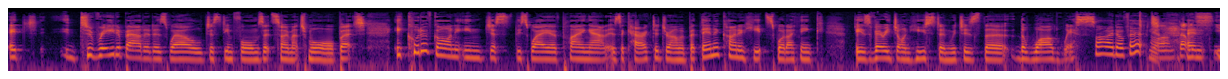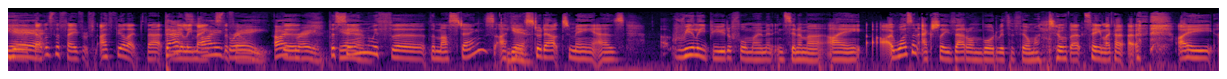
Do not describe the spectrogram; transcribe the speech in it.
it to read about it as well just informs it so much more. But it could have gone in just this way of playing out as a character drama, but then it kind of hits what I think is very John Huston, which is the the Wild West side of it. Well, oh, that And, was yeah, that was the favorite. I feel like that That's- really makes I the film. I the, agree. The Yeah. scene with the the Mustangs, I Yeah. think, stood out to me as a really beautiful moment in cinema. I I wasn't actually that on board with the film until that scene. Like I I.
